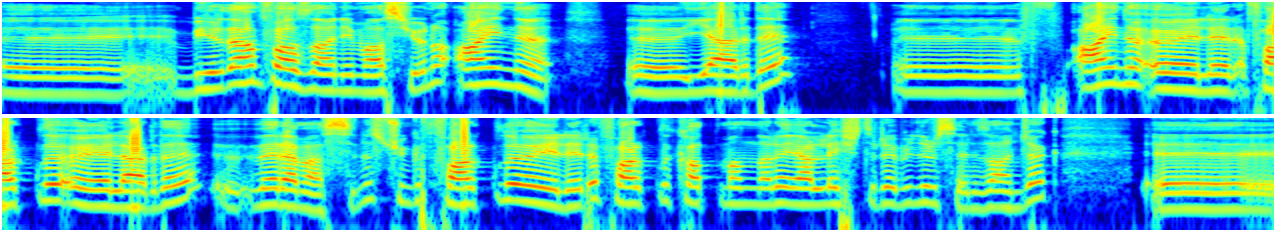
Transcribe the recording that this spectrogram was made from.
e, birden fazla animasyonu aynı e, yerde e, aynı öğeler, farklı öğelerde veremezsiniz. Çünkü farklı öğeleri farklı katmanlara yerleştirebilirseniz ancak e,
